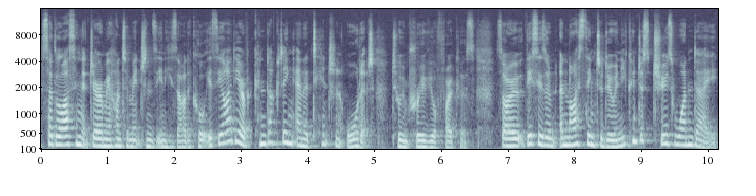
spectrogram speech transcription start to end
So, the last thing that Jeremy Hunter mentions in his article is the idea of conducting an attention audit to improve your focus. So, this is a, a, nice thing to do, and you can just choose one day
